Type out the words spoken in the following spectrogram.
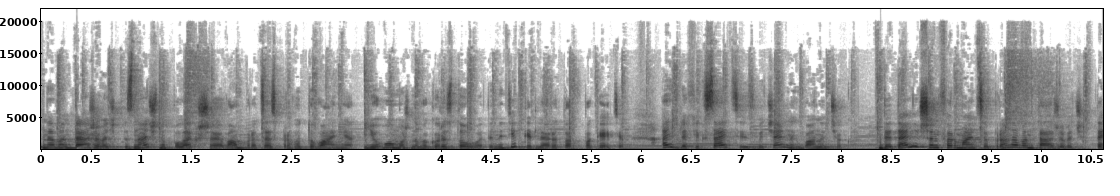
Навантажувач значно полегшує вам процес приготування. Його можна використовувати не тільки для реторт-пакетів, а й для фіксації звичайних баночок. Детальнішу інформацію про навантажувач та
